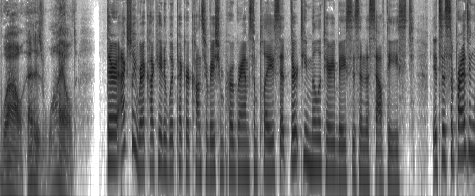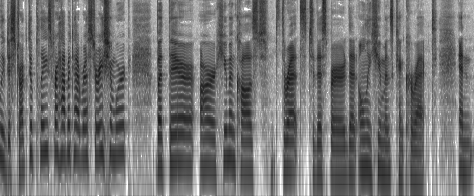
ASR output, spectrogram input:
Wow, that is wild. There are actually red cockaded woodpecker conservation programs in place at 13 military bases in the southeast. It's a surprisingly destructive place for habitat restoration work, but there are human caused threats to this bird that only humans can correct. And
